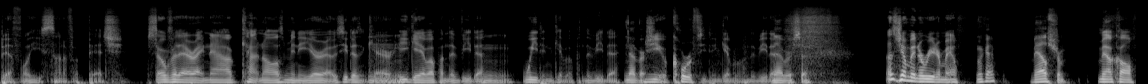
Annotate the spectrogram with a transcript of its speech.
Bithell, you son of a bitch. Just over there right now, counting all his mini euros. He doesn't care. He gave up on the Vita. Mm, We didn't give up on the Vita. Never. Gee, of course you didn't give up on the Vita. never so. Let's jump into reader mail. Okay. Maelstrom. Mail call.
